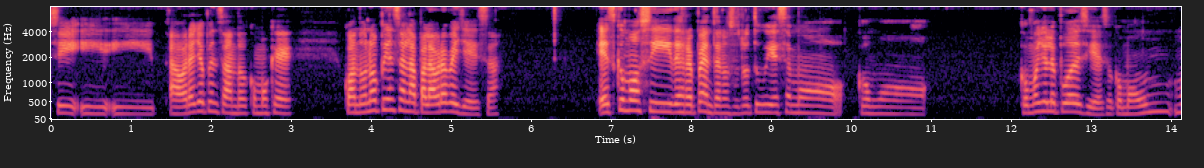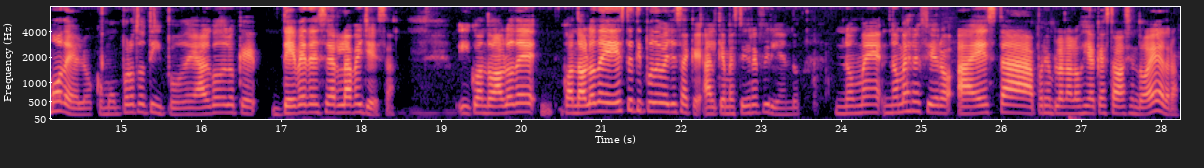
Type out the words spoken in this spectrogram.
Sí, y, y ahora yo pensando como que cuando uno piensa en la palabra belleza, es como si de repente nosotros tuviésemos como, ¿cómo yo le puedo decir eso? Como un modelo, como un prototipo de algo de lo que debe de ser la belleza. Y cuando hablo de, cuando hablo de este tipo de belleza que, al que me estoy refiriendo, no me, no me refiero a esta, por ejemplo, analogía que estaba haciendo Edra.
